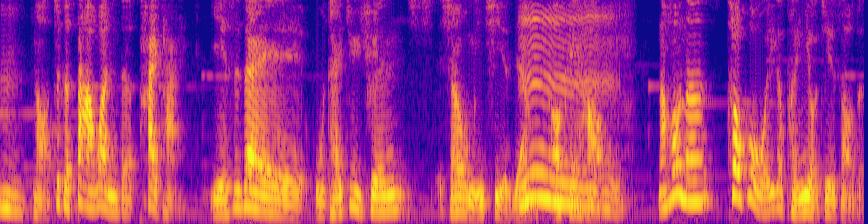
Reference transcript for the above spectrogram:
嗯，哦，这个大腕的太太也是在舞台剧圈小有名气的这样子。嗯 OK，好。嗯然后呢，透过我一个朋友介绍的，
